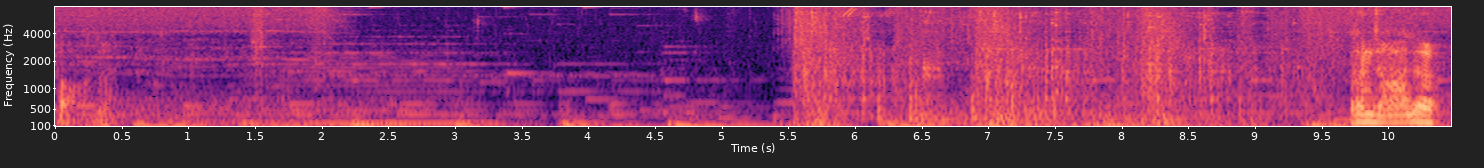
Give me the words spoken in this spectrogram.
Schade. Randale.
